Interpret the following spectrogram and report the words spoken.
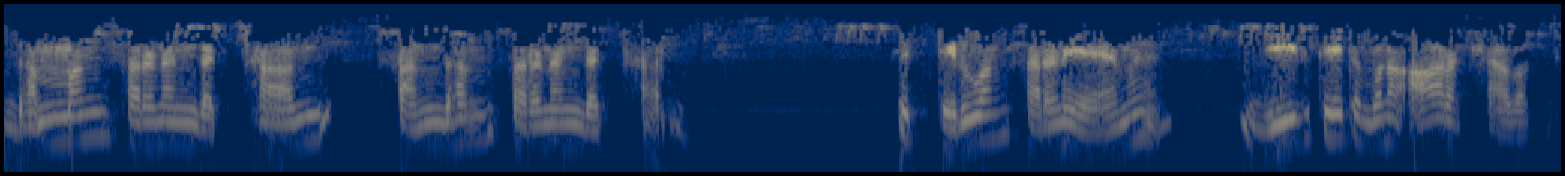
ධම්මං සරණං ගච්ඡාමි සංඝං සරණං ගච්ඡාමි ඒ තෙරුවන් සරණ යෑම ජීවිතේට මොන ආරක්ෂාවක්ද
